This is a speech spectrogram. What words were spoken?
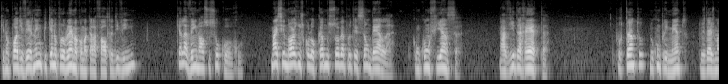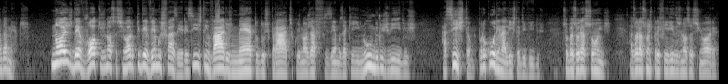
que não pode ver nenhum pequeno problema como aquela falta de vinho, que ela vem em nosso socorro. Mas se nós nos colocamos sob a proteção dela, com confiança, na vida reta, portanto, no cumprimento dos Dez Mandamentos. Nós, devotos de Nossa Senhora, o que devemos fazer? Existem vários métodos práticos, nós já fizemos aqui inúmeros vídeos. Assistam, procurem na lista de vídeos sobre as orações, as orações preferidas de Nossa Senhora.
